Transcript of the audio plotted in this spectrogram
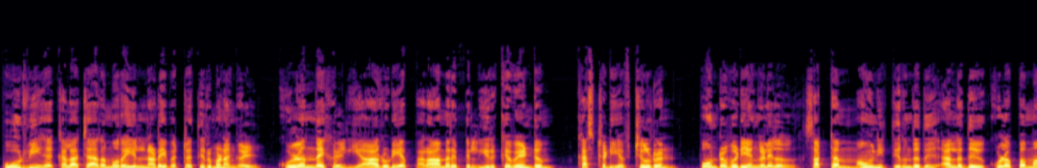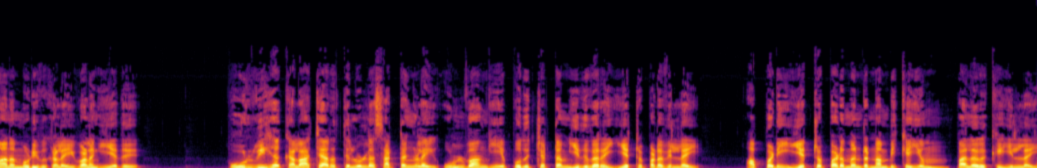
பூர்வீக கலாச்சார முறையில் நடைபெற்ற திருமணங்கள் குழந்தைகள் யாருடைய பராமரிப்பில் இருக்க வேண்டும் கஸ்டடி ஆஃப் சில்ட்ரன் போன்ற விடயங்களில் சட்டம் மௌனித்திருந்தது அல்லது குழப்பமான முடிவுகளை வழங்கியது. பூர்வீக கலாச்சாரத்தில் உள்ள சட்டங்களை உள்வாங்கிய பொதுச் சட்டம் இதுவரை இயற்றப்படவில்லை. அப்படி இயற்றப்படும் என்ற நம்பிக்கையும் பலருக்கு இல்லை.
